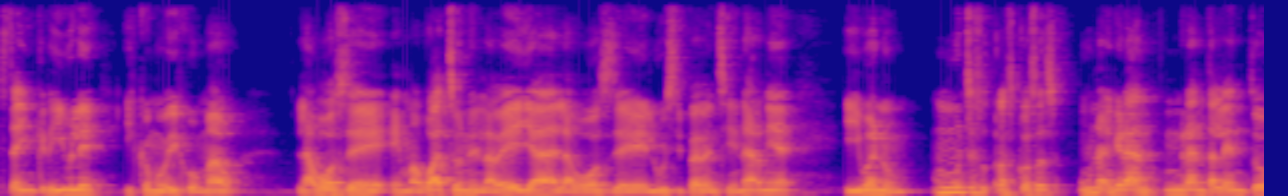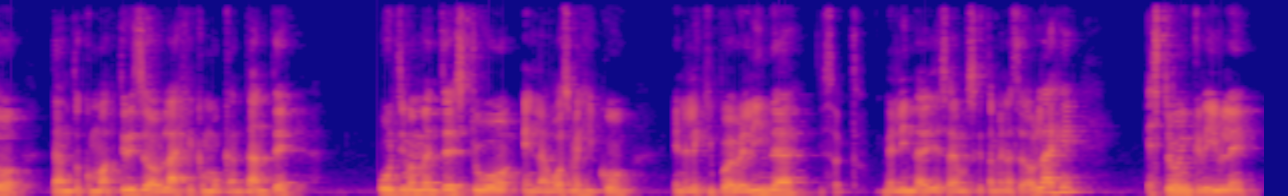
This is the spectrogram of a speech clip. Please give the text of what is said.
está increíble. Y como dijo Mau, la voz de Emma Watson en La Bella, la voz de Lucy Pevensey en Narnia. Y bueno, muchas otras cosas. Una gran, un gran talento, tanto como actriz de doblaje como cantante. Últimamente estuvo en La Voz México, en el equipo de Belinda. Exacto. Belinda ya sabemos que también hace doblaje. Estuvo increíble.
